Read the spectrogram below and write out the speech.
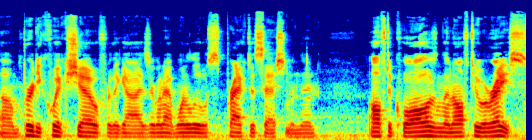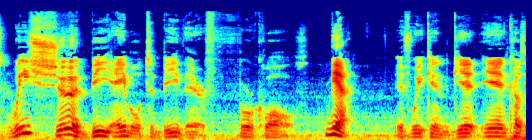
um, pretty quick show for the guys. They're gonna have one little practice session, and then off to quals, and then off to a race. We should be able to be there for quals Yeah, if we can get in because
